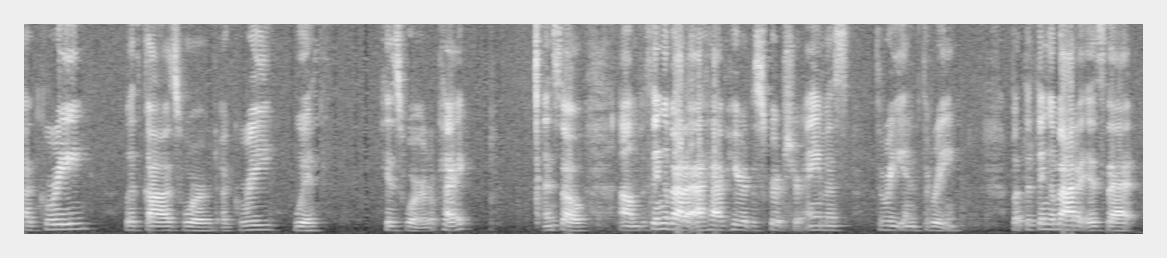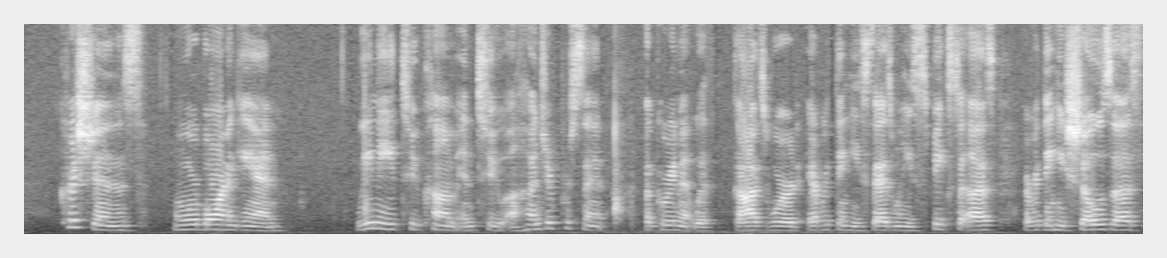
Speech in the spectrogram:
agree with God's word, agree with his word, okay? And so um, the thing about it, I have here the scripture, Amos 3 and 3. But the thing about it is that Christians, when we're born again, we need to come into 100% agreement with God's word, everything he says when he speaks to us, everything he shows us,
